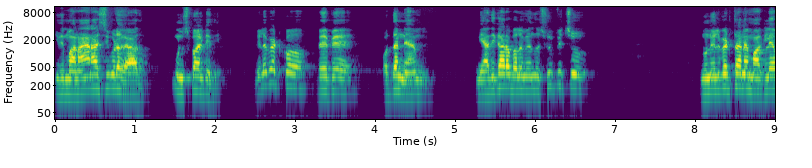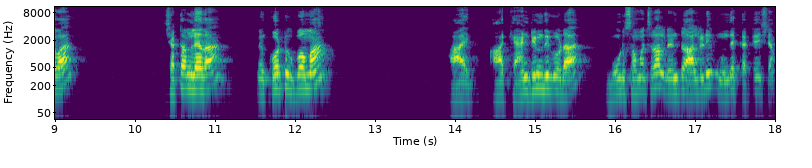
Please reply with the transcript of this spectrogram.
ఇది మా నాయన ఆస్తి కూడా కాదు మున్సిపాలిటీది. నిలబెట్టుకో రేపే వద్దన్యాం నీ అధికార బలం ఏందో చూపించు. నువ్వు నిలబెడతానే మాకు లేవా? చట్టం లేదా? మేము కోర్టుకు పోమా? ఆ ఆ క్యాంటీన్ది కూడా మూడు సంవత్సరాలు రెంట్ ఆల్రెడీ ముందే కట్టేశాం.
